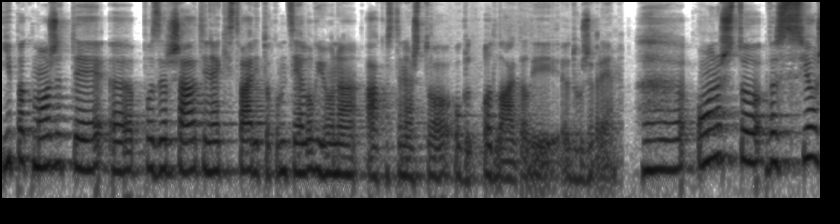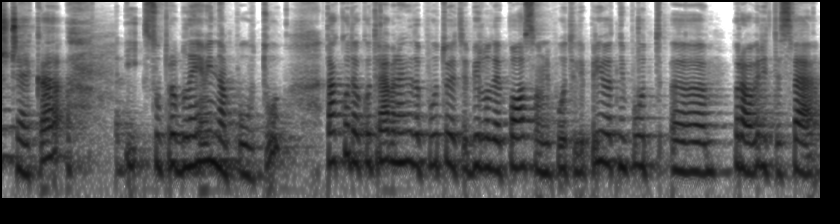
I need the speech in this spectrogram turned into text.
Ipak možete e, pozaršavati neke stvari tokom celog juna ako ste nešto odlagali duže vreme. E, ono što vas još čeka su problemi na putu, tako da ako treba negde da putujete, bilo da je poslovni put ili privatni put, proverite sve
